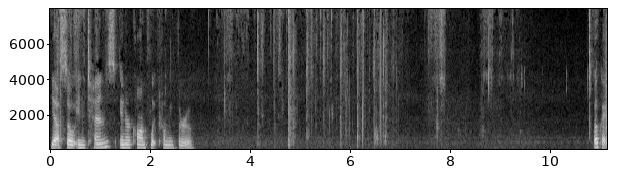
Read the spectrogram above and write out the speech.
Yeah, so intense inner conflict coming through. Okay,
